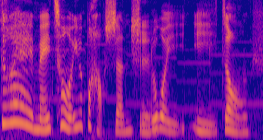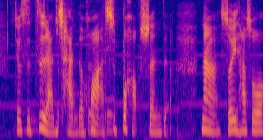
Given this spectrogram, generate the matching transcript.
对，没错，因为不好生。是如果以以这种。”就是自然产的话是不好生的，那所以他说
